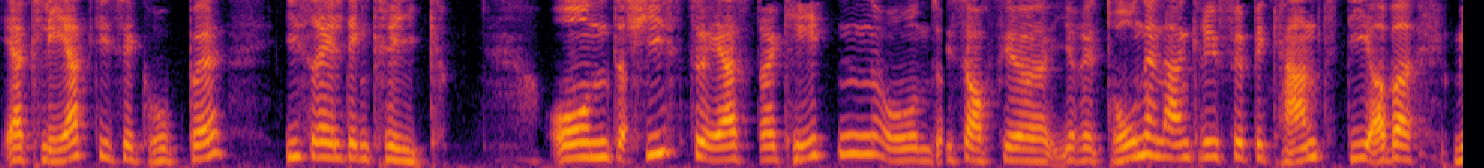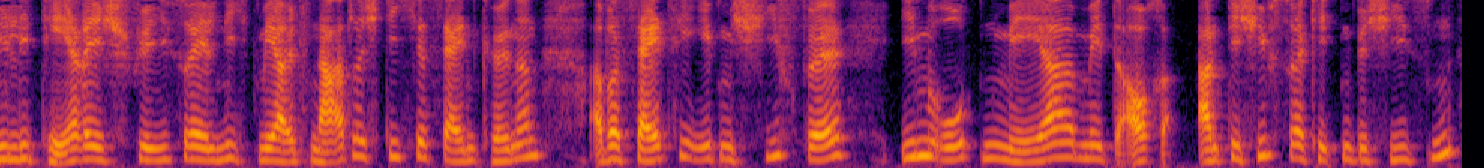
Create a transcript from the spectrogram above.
erklärt diese Gruppe Israel den Krieg und schießt zuerst Raketen und ist auch für ihre Drohnenangriffe bekannt, die aber militärisch für Israel nicht mehr als Nadelstiche sein können. Aber seit sie eben Schiffe im Roten Meer mit auch Antischiffsraketen beschießen,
